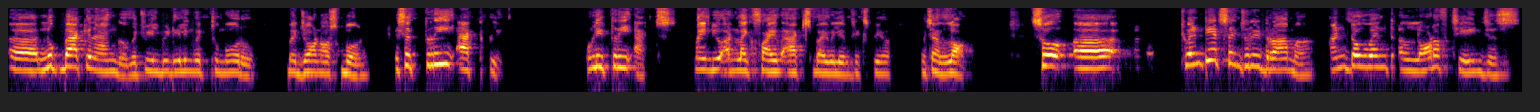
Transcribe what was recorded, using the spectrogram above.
uh, Look Back in Anger, which we'll be dealing with tomorrow by John Osborne, it's a three act play, only three acts. Mind you, unlike five acts by William Shakespeare, which are long. So, 20th uh, century drama underwent a lot of changes,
